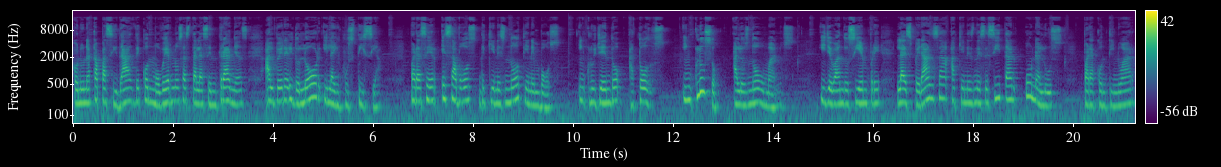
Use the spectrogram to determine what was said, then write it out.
con una capacidad de conmovernos hasta las entrañas al ver el dolor y la injusticia, para ser esa voz de quienes no tienen voz, incluyendo a todos, incluso a los no humanos, y llevando siempre la esperanza a quienes necesitan una luz para continuar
